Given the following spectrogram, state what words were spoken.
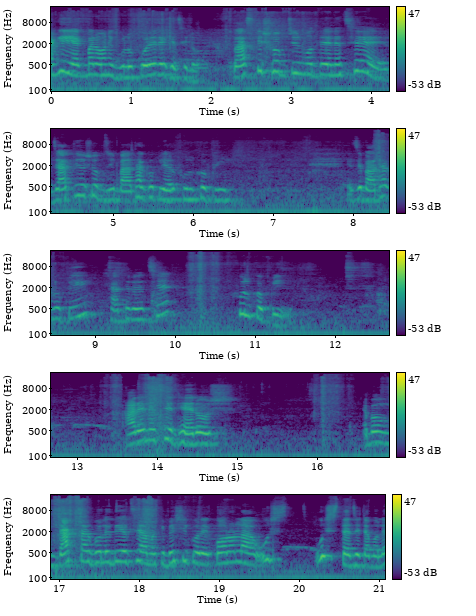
আগেই একবার অনেকগুলো করে রেখেছিল। তো আজকে সবজির মধ্যে এনেছে জাতীয় সবজি বাঁধাকপি আর ফুলকপি। এই যে বাঁধাকপি, সাথে রয়েছে ফুলকপি। আর এনেছে ঢেঁড়স। এবং ডাক্তার বলে দিয়েছে আমাকে বেশি করে করলা, উস উস্তা যেটা বলে,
